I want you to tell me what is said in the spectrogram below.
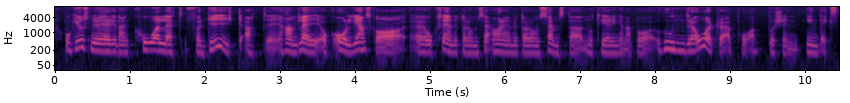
Och just nu är redan kolet för dyrt att eh, handla i och oljan ska eh, också en utav de, har en av de sämsta noteringarna på 100 år tror jag på börsindex.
